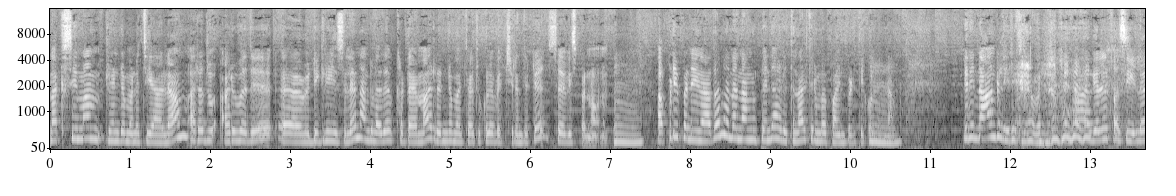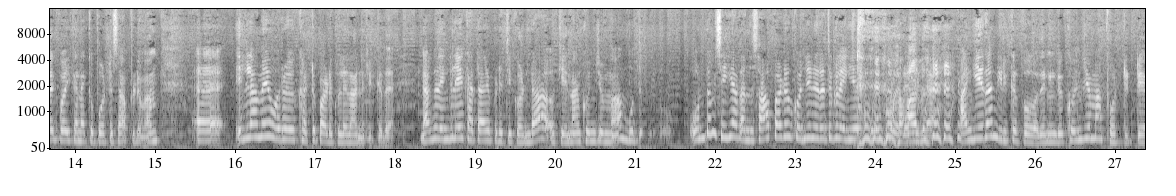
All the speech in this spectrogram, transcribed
மேக்சிமம் ரெண்டு மணி தியாலம் அறுபது அறுபது டிகிரிஸ்ல நாங்கள் அதை கட்டாயமா ரெண்டு மணி நேரத்துக்குள்ள வச்சிருந்துட்டு சர்வீஸ் பண்ணணும். அப்படி பண்ணினாதான் நல்லா நாங்கள் வந்து அடுத்த நாள் திரும்ப பயன்படுத்தி கொள்ளலாம். இது நாங்கள் இருக்கிறவங்க. நாங்கள் பசியில போய் கணக்கு போட்டு சாப்பிடுவோம். எல்லாமே ஒரு கட்டுப்பாடுக்குள்ள தான் இருக்குது. நாங்கள் எங்களே கட்டாயப்படுத்தி கொண்டா ஓகே நான் கொஞ்சமா முத ஒன்றும் செய்யாத அந்த சாப்பாடு கொஞ்ச நேரத்துக்குள்ள எங்கேயே அங்கேயே தான் இருக்க போகுது நீங்க கொஞ்சமா போட்டுட்டு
